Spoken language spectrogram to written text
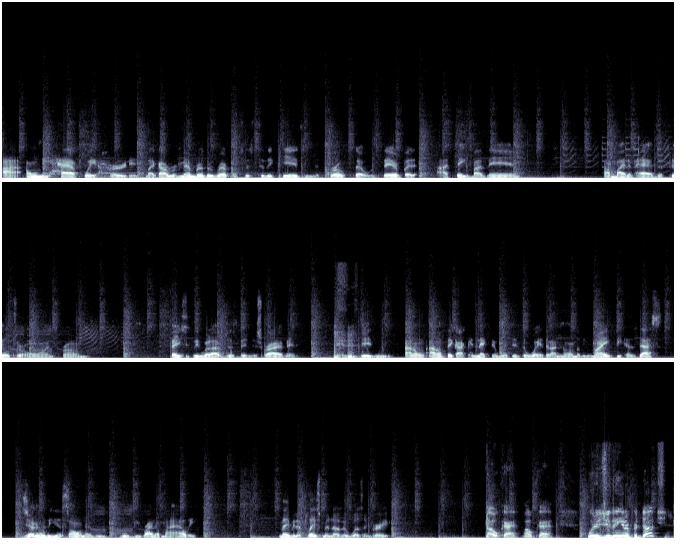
I only halfway heard it. Like I remember the references to the kids and the growth that was there, but I think by then I might have had the filter on from basically what I've just been describing. And it didn't I don't I don't think I connected with it the way that I normally might because that's generally a song that would, would be right up my alley. Maybe the placement of it wasn't great. Okay, okay. What did you think of the production?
